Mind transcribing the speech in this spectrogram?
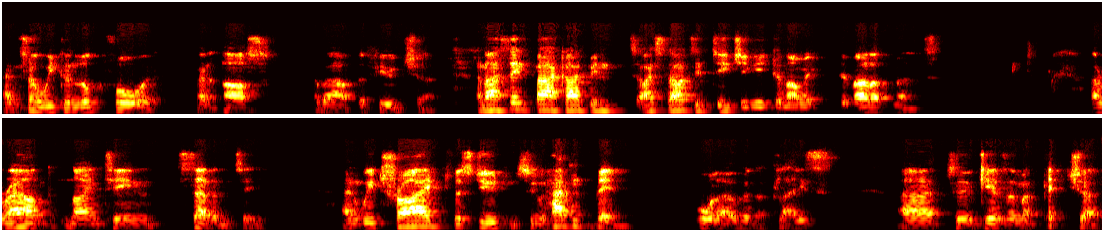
And so we can look forward and ask about the future. And I think back, I've been, I started teaching economic development around 1970. And we tried for students who hadn't been all over the place uh, to give them a picture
